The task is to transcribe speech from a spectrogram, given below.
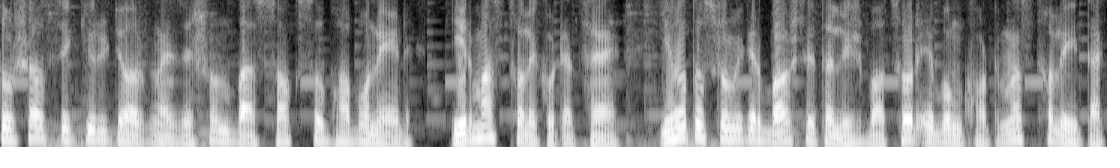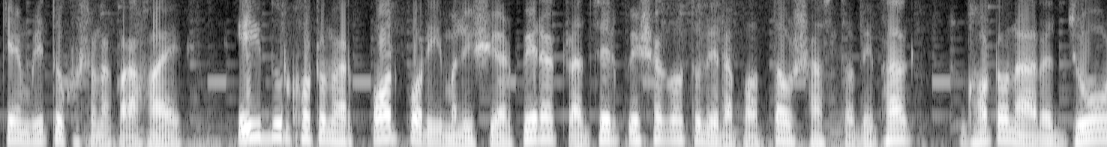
সোশ্যাল সিকিউরিটি অর্গানাইজেশন বা সকসো ভবনের নির্মাণস্থলে ঘটেছে। নিহত শ্রমিকের বয়স তেতাল্লিশ বছর এবং ঘটনাস্থলেই তাকে মৃত ঘোষণা করা হয়। এই দুর্ঘটনার পরপরই মালয়েশিয়ার পেরাক রাজ্যের পেশাগত নিরাপত্তা ও স্বাস্থ্য বিভাগ ঘটনার জোর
